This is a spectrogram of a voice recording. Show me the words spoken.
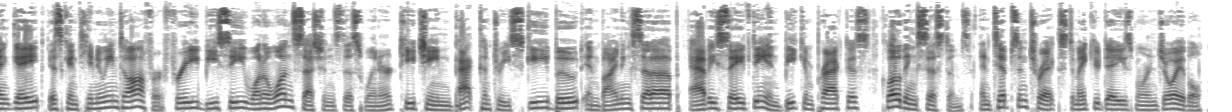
Bentgate is continuing to offer free BC 101 sessions this winter, teaching backcountry ski, boot, and binding setup, AVI safety and beacon practice, clothing systems, and tips and tricks to make your days more enjoyable.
